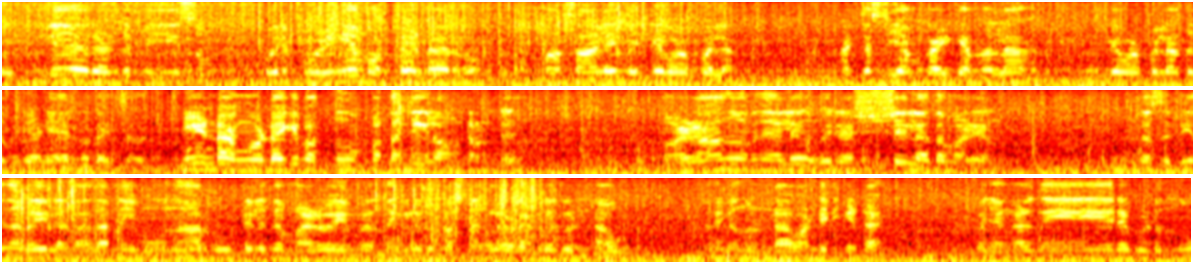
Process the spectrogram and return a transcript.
വലിയ രണ്ട് പീസും ഒരു പുഴുങ്ങിയ മുട്ട ഉണ്ടായിരുന്നു മസാലയും വലിയ കുഴപ്പമില്ല. അഡ്ജസ്റ്റ് ചെയ്യാം കഴിക്കാം. നല്ല വലിയ കുഴപ്പമില്ലാത്ത ബിരിയാണി ആയിരുന്നു കഴിച്ചത് ഉണ്ട് അങ്ങോട്ടേക്ക് പത്ത് മുപ്പത്തഞ്ച് കിലോമീറ്റർ ഉണ്ട്. മഴ എന്ന് പറഞ്ഞാൽ ഒരു രക്ഷയില്ലാത്ത മഴയാണ്. എന്താ സ്ഥിതി എന്ന് അറിയില്ല. സാധാരണ ഈ മൂന്നാർ റൂട്ടിലൊക്കെ മഴ പെയ്യുമ്പോൾ എന്തെങ്കിലുമൊക്കെ പ്രശ്നങ്ങൾ എവിടെയെങ്കിലുമൊക്കെ ഉണ്ടാവും. അങ്ങനെയൊന്നും ഉണ്ടാവാണ്ടിരിക്കട്ടെ. അപ്പോൾ ഞങ്ങൾ നേരെ വിടുന്നു.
